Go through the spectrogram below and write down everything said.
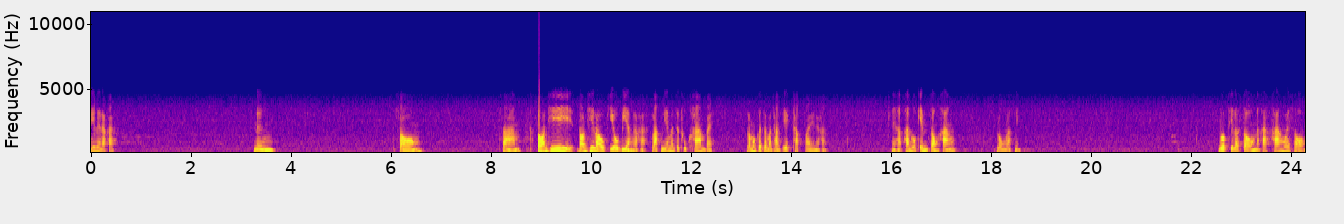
นี้เลยนะคะ หนึ่ง สอง สาม ตอนที่ตอนที่เราเกี่ยวเบี่ยงอะค่ะ หลักนี้มันจะถูกข้ามไป แล้วมันก็จะมาถัก x ถักไปนะคะเนี่ยค่ะพันหัวเข็มสองครั้ง ลงหลักนี้ รวบทีละสองนะคะ ค้างไว้สอง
